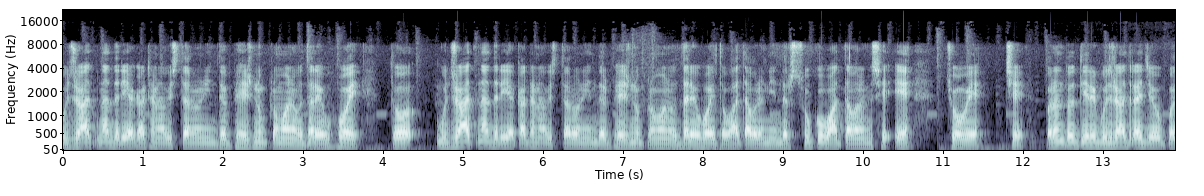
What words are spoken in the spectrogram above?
ગુજરાતના દરિયાકાંઠાના વિસ્તારોની અંદર ભેજનું પ્રમાણ વધારે હોય, તો ગુજરાતના દરિયાકાંઠાના વિસ્તારોની અંદર ભેજનું પ્રમાણ વધારે હોય, તો વાતાવરણની અંદર સૂકું વાતાવરણ છે એ જોવે છે. પરંતુ અત્યારે ગુજરાત રાજ્ય ઉપર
